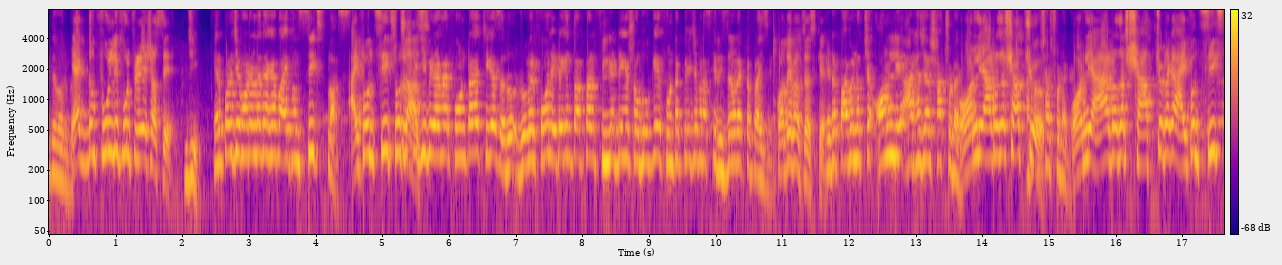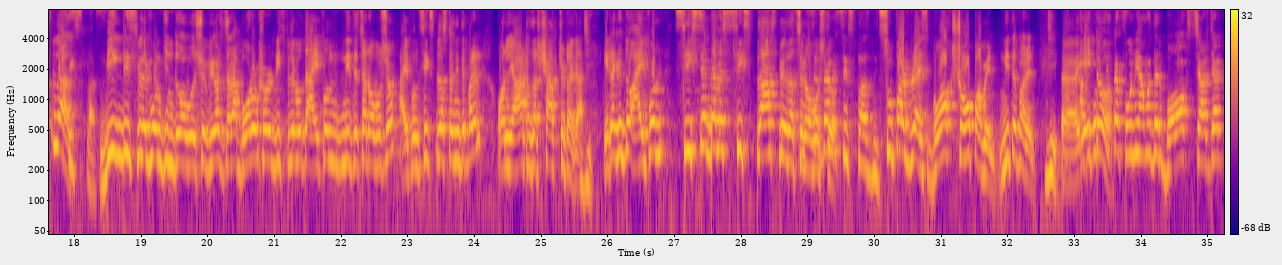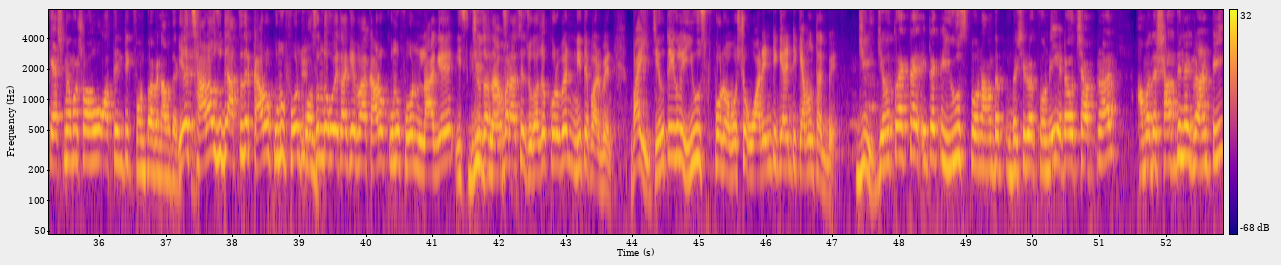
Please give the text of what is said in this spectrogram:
একদম ফুললি ফুল ফ্রেশ আছে। জি। এরপরে যে মডেলটা দেখাবো iPhone six plus iPhone six plus GB র্যামের ফোনটা ঠিক আছে? রোমের ফোন এটা কিন্তু আপনার ফিঙ্গারটিং এর সব ওকে ফোনটা পেয়ে যাবেন আজকে রিজনেবল একটা প্রাইসে কত পাচ্ছে আজকে? এটা পাবেন হচ্ছে অনলি আট হাজার সাতশো টাকা। অনলি আট হাজার সাতশো? 8,700 টাকা। অনলি আট হাজার সাতশো টাকা iPhone six plus 6 plus। Big display phone কিন্তু অবশ্যই ভিউয়ার্স যারা বড় সড়ো ডিসপ্লের মধ্যে আইফোন নিতে চান অবশ্য আইফোন সিক্স প্লাসটা নিতে পারেন অনলি আট হাজার সাতশো টাকা। এটা কিন্তু আইফোন সিক্স এর দামে সিক্স প্লাস পেয়ে যাচ্ছেন অবশ্য। Six plus super price box সহ পাবেন নিতে পারেন। আহ, এই তো প্রত্যেকটা ফোনে আমাদের বক্স চার্জার ক্যাশ মেমো সহ অথেন্টিক ফোন পাবেন আমাদের এছাড়াও যদি আপনাদের কারও কোনো ফোন পছন্দ হয়ে থাকে বা কারও কোনো ফোন লাগে স্ক্রিনে জি, নাম্বার আছে যোগাযোগ করবেন নিতে পারবেন। ভাই যেহেতু এগুলো ইউজ ফোন অবশ্য ওয়ারেন্টি গ্যারান্টি কেমন থাকবে? জি যেহেতু একটা এটা একটা ইউজ ফোন আমাদের বেশিরভাগ ফোনই এটা হচ্ছে আপনার আমাদের সাত দিনের গ্যারান্টি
